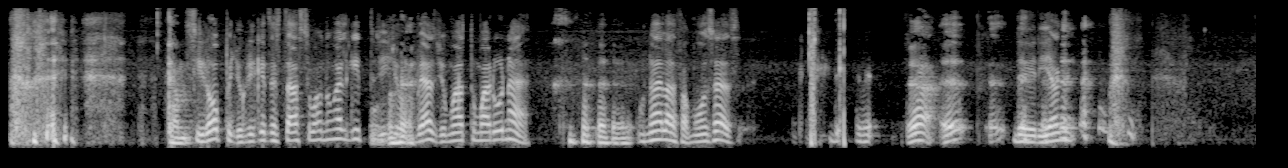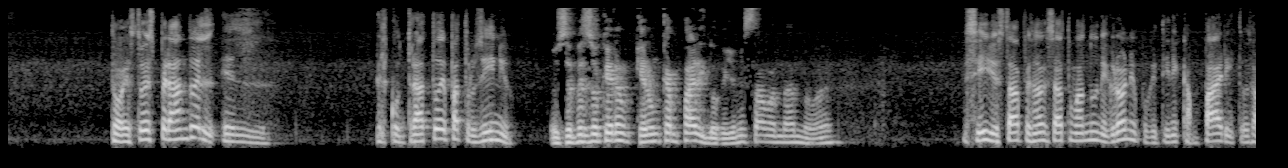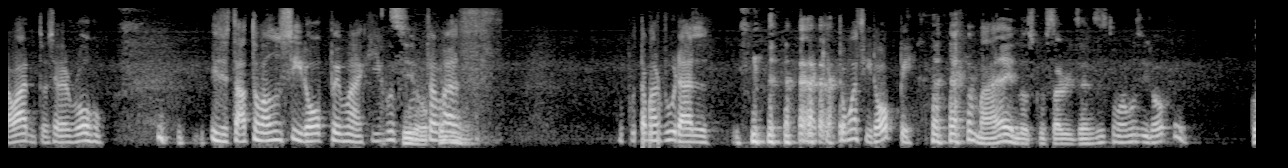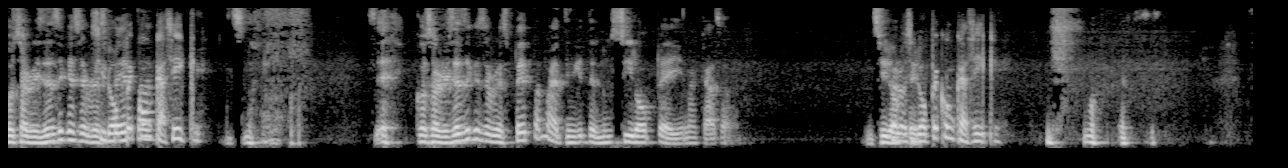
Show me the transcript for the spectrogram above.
Cam- Sirope, yo creí que te estabas tomando un alguito. Sí, yo, veas, yo me voy a tomar una, una de las famosas. de- eh, eh. deberían. Todavía estoy esperando el, el, el contrato de patrocinio. Usted pensó que era, que era un Campari lo que yo me estaba mandando, madre. Sí, yo estaba pensando que estaba tomando un Negroni porque tiene Campari y todo esa entonces se ve rojo. Y se estaba tomando un sirope, ma, aquí puta más. De puta más rural. Aquí toma sirope. madre, los costarricenses tomamos sirope. Costarricense que se respeta. Sirope con cacique. Costarricense que se respeta, madre, tiene que tener un sirope ahí en la casa. madre. Un sirope. Pero sirope con cacique.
